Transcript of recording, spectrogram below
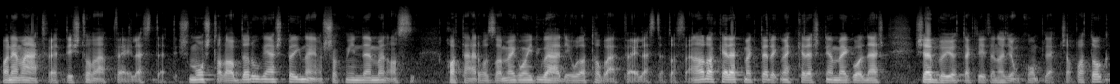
hanem átvett és továbbfejlesztett. És most a labdarúgást pedig nagyon sok mindenben az határozza meg, amit Guardiola továbbfejlesztett. Aztán arra kellett megkeresni a megoldást, és ebből jöttek létre nagyon komplett csapatok.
